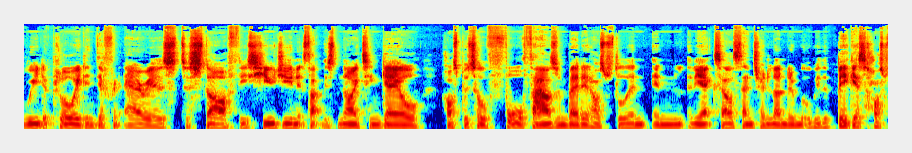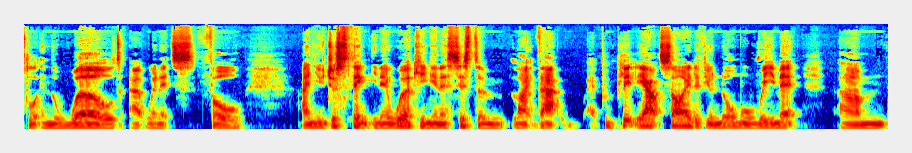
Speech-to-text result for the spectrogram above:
redeployed in different areas to staff these huge units like this Nightingale Hospital, 4,000 bedded hospital in, in, the ExCeL Centre in London. Will be the biggest hospital in the world at, when it's full. And you just think, you know, working in a system like that, completely outside of your normal remit, um,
